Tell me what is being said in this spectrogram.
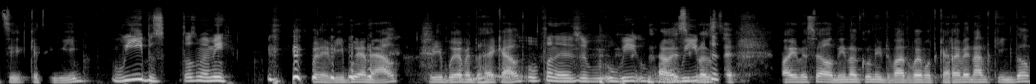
Keď si, keď si weeb? Weebs, to sme my. Úplne weebujeme out, weebujeme the heck out. Úplne, že we, we, Bavíme sa o Nino Kuni 2, dvojbodka Revenant Kingdom.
